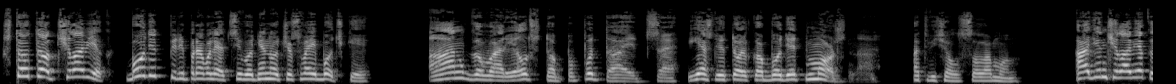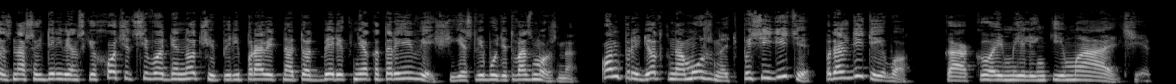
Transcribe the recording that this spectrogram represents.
«Что тот человек будет переправлять сегодня ночью свои бочки?» «Он говорил, что попытается, если только будет можно», — отвечал Соломон. «Один человек из наших деревенских хочет сегодня ночью переправить на тот берег некоторые вещи, если будет возможно. Он придет к нам ужинать. Посидите, подождите его». «Какой миленький мальчик!»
